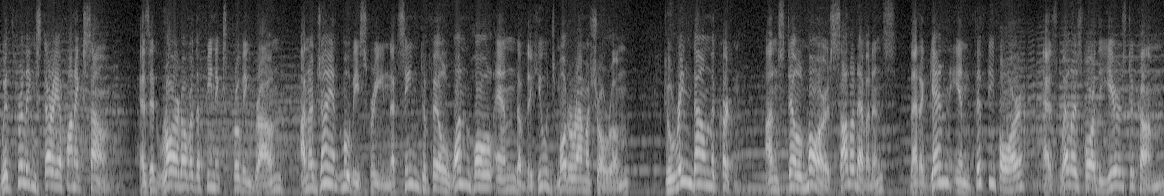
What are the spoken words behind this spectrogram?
with thrilling stereophonic sound as it roared over the Phoenix Proving Ground on a giant movie screen that seemed to fill one whole end of the huge Motorama showroom to ring down the curtain on still more solid evidence that again in 54, as well as for the years to come,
